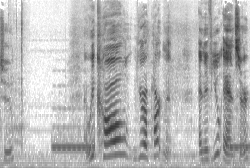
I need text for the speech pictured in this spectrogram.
two, and we call your apartment. And if you answer,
